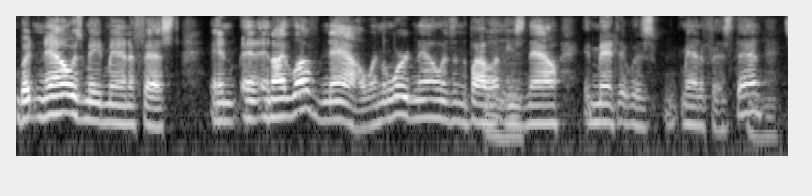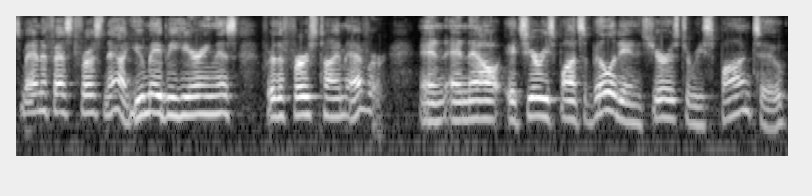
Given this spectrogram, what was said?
but now is made manifest. And, and, and I love now. When the word now is in the Bible, that means mm-hmm. now. It meant it was manifest. Then it's manifest for us now. You may be hearing this for the first time ever. And, and now it's your responsibility and it's yours to respond to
